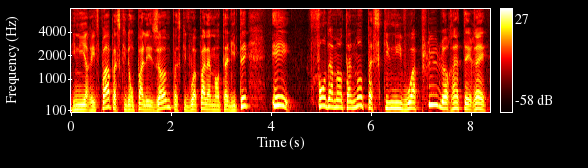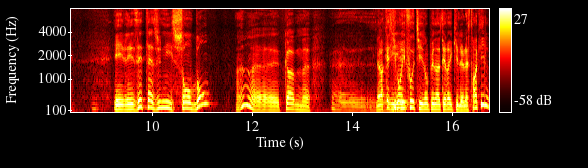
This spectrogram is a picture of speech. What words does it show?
Ils n'y arrivent pas parce qu'ils n'ont pas les hommes, parce qu'ils ne voient pas la mentalité, et fondamentalement parce qu'ils n'y voient plus leur intérêt. Et les États-Unis sont bons, hein, euh, comme euh, mais alors qu'est-ce qu'ils vont y foutre s'ils n'ont plus d'intérêt qu'ils les laissent tranquilles?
